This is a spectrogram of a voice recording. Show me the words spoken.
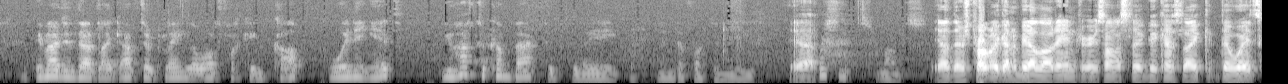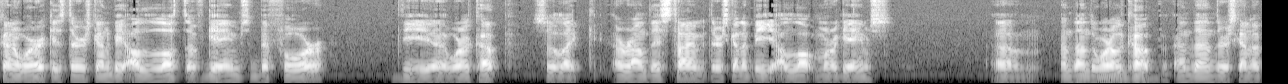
imagine that like after playing the World fucking Cup, winning it, you have to come back to play in the fucking league Yeah. for six months. Yeah, there's probably gonna be a lot of injuries, honestly, because like the way it's gonna work is there's gonna be a lot of games before the uh, World Cup. So like around this time, there's gonna be a lot more games, um, and then the World Cup, and then there's gonna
